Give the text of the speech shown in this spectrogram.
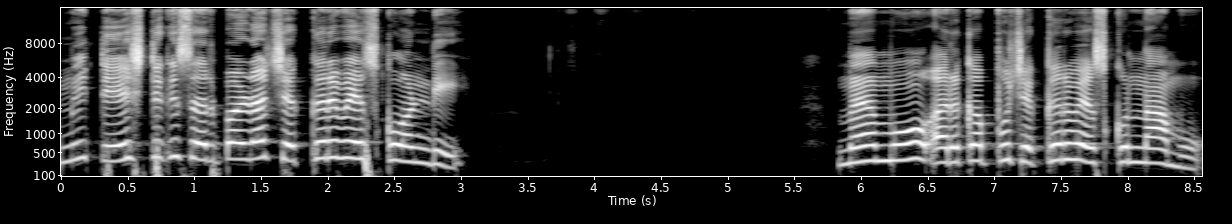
మీ టేస్ట్కి సరిపడా చక్కెర వేసుకోండి. మేము అరకప్పు చక్కెర వేసుకున్నాము.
